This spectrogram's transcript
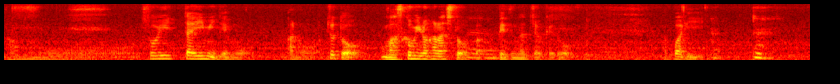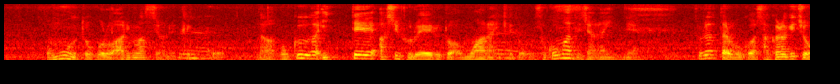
あのそういった意味でもあのちょっとマスコミの話とはうん。別になっちゃうけど、やっぱり思うところはありますよね、うん。結構。だから僕が行って足震えるとは思わないけど、うん。そこまでじゃないんでそれだったら僕は桜木町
